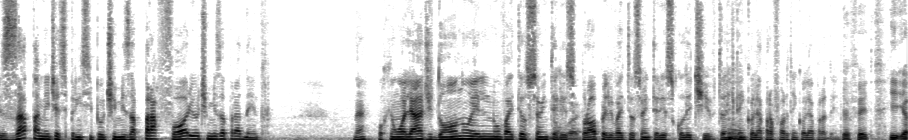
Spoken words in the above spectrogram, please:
exatamente esse princípio otimiza para fora e otimiza para dentro né? Porque um olhar de dono, ele não vai ter o seu interesse próprio, ele vai ter o seu interesse coletivo. Então ele hum. tem que olhar para fora, tem que olhar para dentro. Perfeito. E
